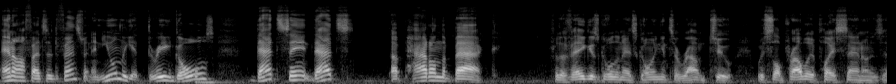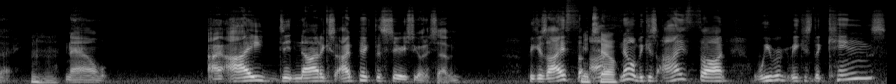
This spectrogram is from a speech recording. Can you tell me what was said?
and offensive defensemen and you only get three goals that's saying that's a pat on the back for the Vegas Golden Knights going into round two which they'll probably play San Jose. Mm-hmm. Now I I did not ex- I picked the series to go to seven because I thought no because I thought we were because the Kings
